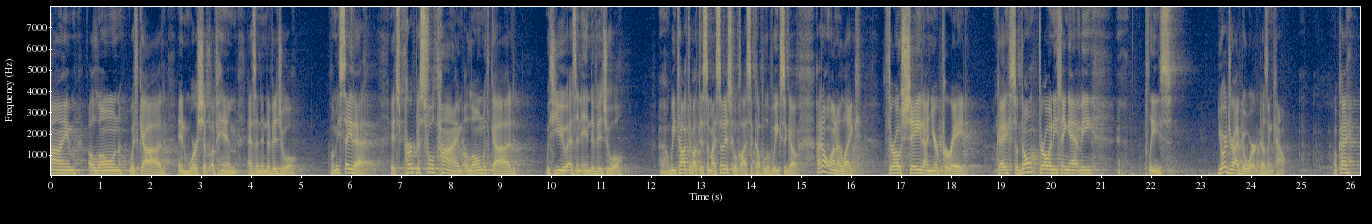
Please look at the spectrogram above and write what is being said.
time alone with God in worship of Him as an individual. Let me say that. It's purposeful time alone with God, with you as an individual. Uh, we talked about this in my Sunday school class a couple of weeks ago. I don't want to like throw shade on your parade. Okay? So don't throw anything at me. Please your drive to work doesn't count. Okay?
